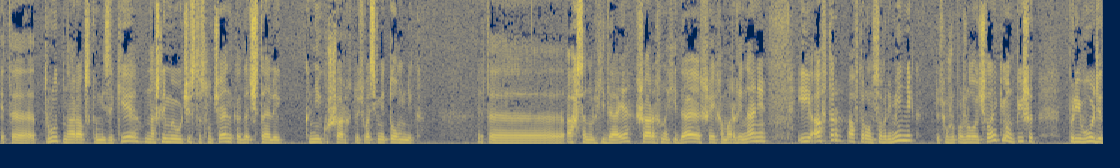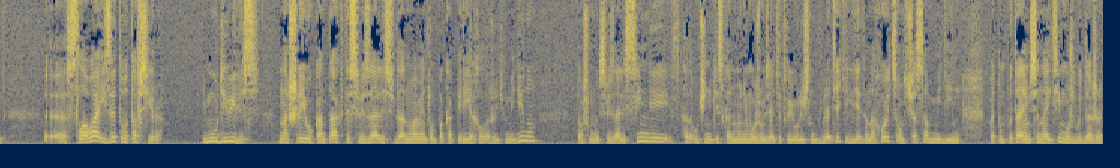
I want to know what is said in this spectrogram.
Это труд на арабском языке. Нашли мы его чисто случайно, когда читали книгу Шарх, то есть восьмитомник это Ахсануль Хидая, Шарах на Хидая, шейха Маргинани. И автор, автор он современник, то есть уже пожилой человек, и он пишет, приводит э, слова из этого тафсира. Ему удивились, нашли его контакты, связались. В данный момент он пока переехал жить в Медину, потому что мы связались с Индией, ученики сказали, мы не можем взять это в его личной библиотеке, где это находится, он сейчас сам в Медине. Поэтому пытаемся найти, может быть, даже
